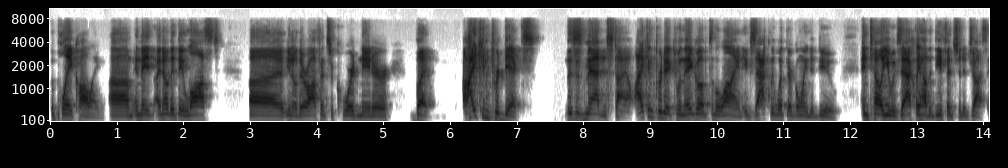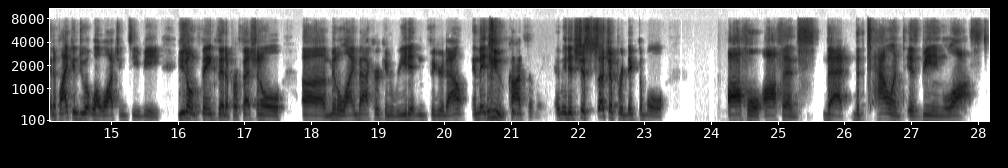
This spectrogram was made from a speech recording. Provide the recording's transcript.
the play calling. Um, and they, I know that they lost, uh, you know, their offensive coordinator, but I can predict this is Madden style. I can predict when they go up to the line exactly what they're going to do and tell you exactly how the defense should adjust. And if I can do it while watching TV, you don't think that a professional uh, middle linebacker can read it and figure it out? And they do constantly. I mean, it's just such a predictable, awful offense that the talent is being lost.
